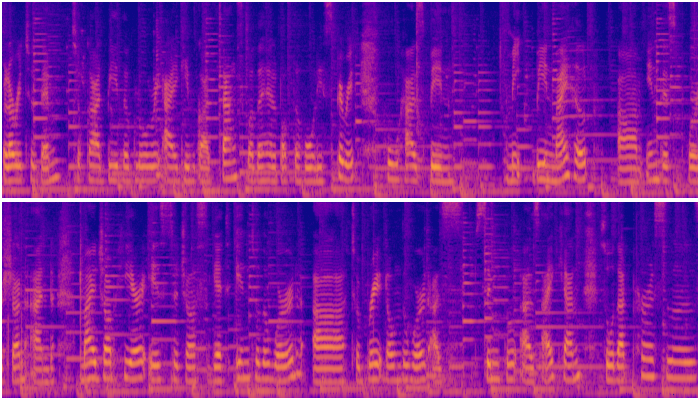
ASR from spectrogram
blurry to them. To God be the glory. I give God thanks for the help of the Holy Spirit who has been me being my help um, in this portion and my job here is to just get into the word uh, to break down the word as simple as I can so that persons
